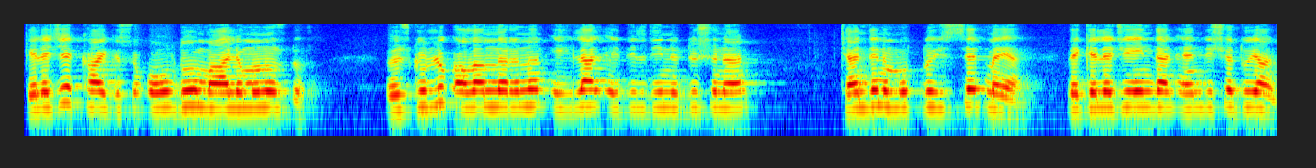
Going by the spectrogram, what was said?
gelecek kaygısı olduğu malumunuzdur. Özgürlük alanlarının ihlal edildiğini düşünen, kendini mutlu hissetmeyen ve geleceğinden endişe duyan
